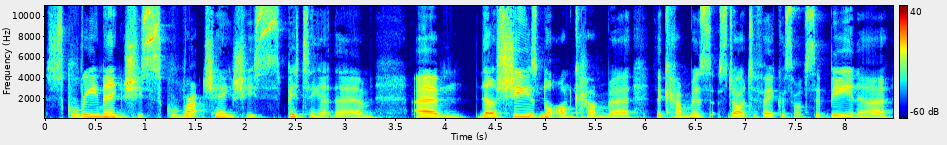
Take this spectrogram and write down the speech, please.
screaming, she's scratching, she's spitting at them. Um, now she's not on camera. The cameras start to focus on Sabina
